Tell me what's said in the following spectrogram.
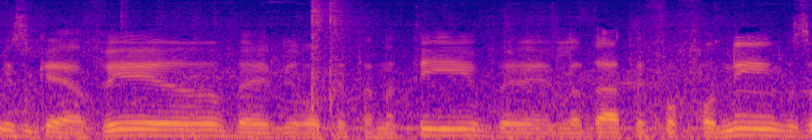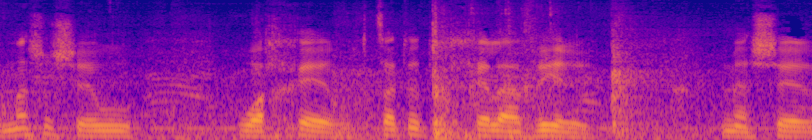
מזגי אוויר, ולראות את הנתיב, ולדעת איפה חונים, וזה משהו שהוא אחר, הוא קצת יותר חיל האווירי מאשר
